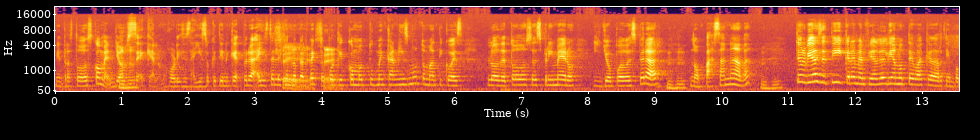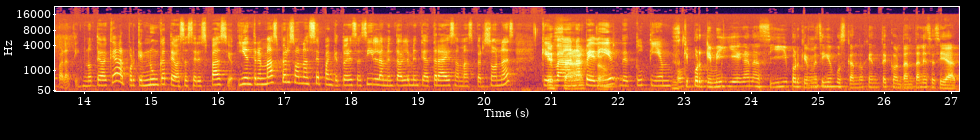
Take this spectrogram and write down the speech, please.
mientras todos comen. Yo sé que a lo mejor dices, ay, eso que tiene que. Pero ahí está el ejemplo perfecto, sí. porque como tu mecanismo automático es lo de todos es primero y yo puedo esperar, no pasa nada. Te olvidas de ti y créeme, al final del día no te va a quedar tiempo para ti, no te va a quedar porque nunca te vas a hacer espacio. Y entre más personas sepan que tú eres así, lamentablemente atraes a más personas que van a Exacto. pedir de tu tiempo. Es que ¿por qué me llegan así? ¿Por qué me siguen buscando gente con tanta necesidad?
